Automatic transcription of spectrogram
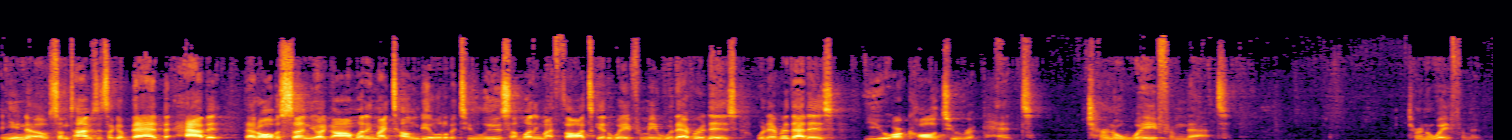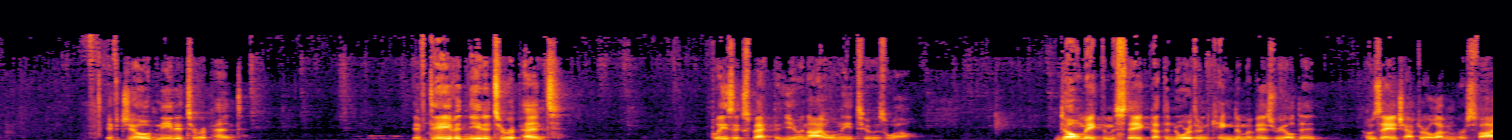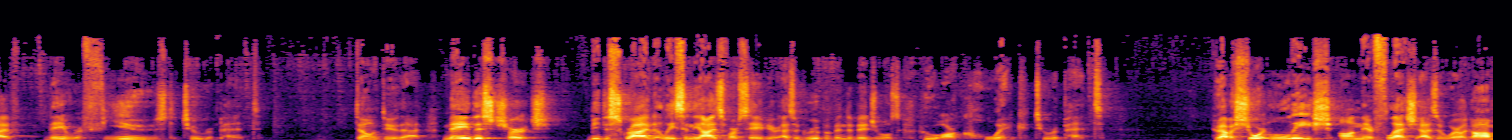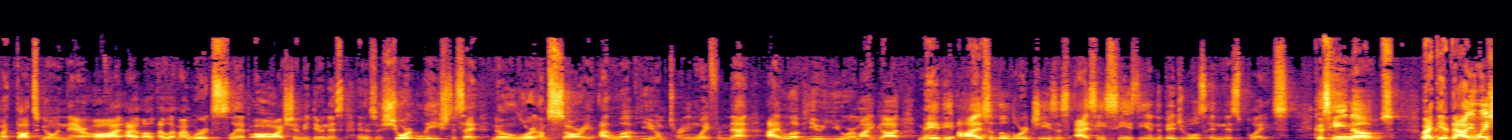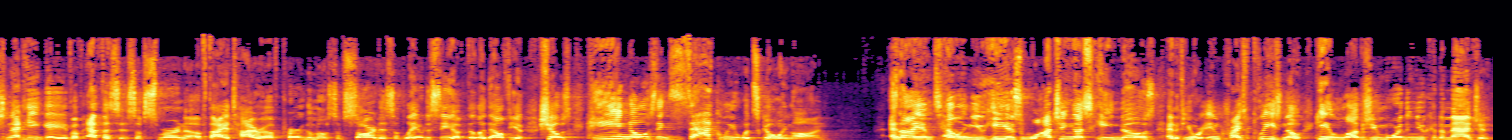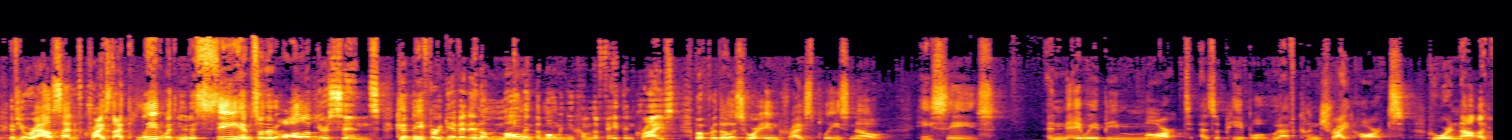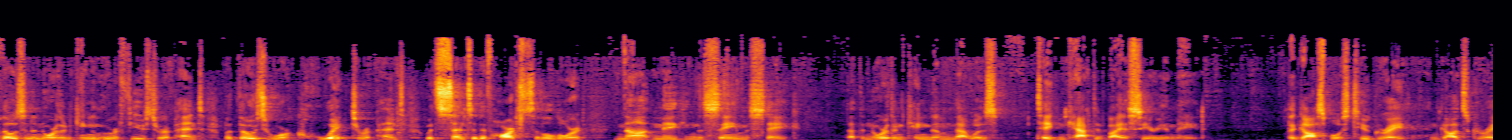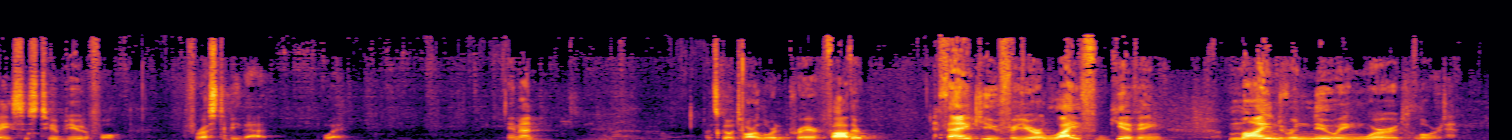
and you know, sometimes it's like a bad habit that all of a sudden you're like, oh, I'm letting my tongue be a little bit too loose. I'm letting my thoughts get away from me. Whatever it is, whatever that is, you are called to repent. Turn away from that. Turn away from it. If Job needed to repent, if David needed to repent, please expect that you and I will need to as well. Don't make the mistake that the northern kingdom of Israel did. Hosea chapter 11, verse 5. They refused to repent. Don't do that. May this church be described, at least in the eyes of our Savior, as a group of individuals who are quick to repent, who have a short leash on their flesh, as it were. Like, oh, my thoughts go in there. Oh, I, I, I let my words slip. Oh, I shouldn't be doing this. And there's a short leash to say, No, Lord, I'm sorry. I love you. I'm turning away from that. I love you. You are my God. May the eyes of the Lord Jesus, as he sees the individuals in this place, because he knows Right? The evaluation that he gave of Ephesus, of Smyrna, of Thyatira, of Pergamos, of Sardis, of Laodicea, of Philadelphia shows he knows exactly what's going on. And I am telling you, He is watching us. He knows. And if you are in Christ, please know He loves you more than you could imagine. If you are outside of Christ, I plead with you to see Him so that all of your sins could be forgiven in a moment, the moment you come to faith in Christ. But for those who are in Christ, please know He sees. And may we be marked as a people who have contrite hearts who are not like those in the northern kingdom who refuse to repent, but those who are quick to repent with sensitive hearts to the Lord, not making the same mistake that the northern kingdom that was taken captive by Assyria made. the gospel is too great and God's grace is too beautiful for us to be that way. Amen? Let's go to our Lord in prayer. Father, thank you for your life giving, mind renewing word, Lord.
